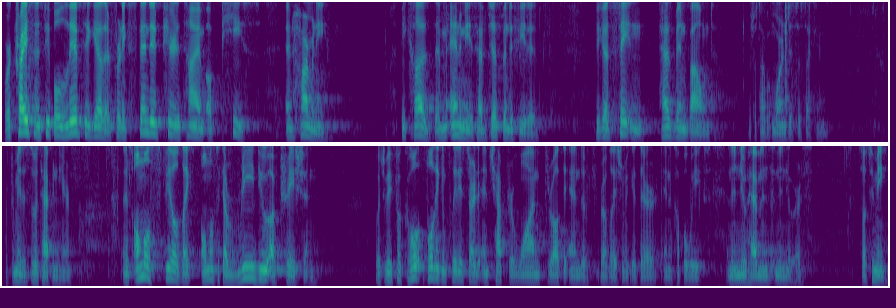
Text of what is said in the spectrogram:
Where Christ and his people live together for an extended period of time of peace and harmony because the enemies have just been defeated, because Satan has been bound, which we'll talk about more in just a second. But for me, this is what's happening here. And this almost feels like almost like a redo of creation, which be fully completed started in chapter 1 throughout the end of Revelation. We get there in a couple weeks, and the new heavens and the new earth. So to me,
